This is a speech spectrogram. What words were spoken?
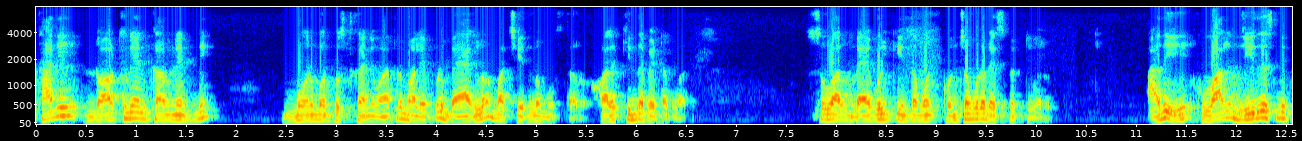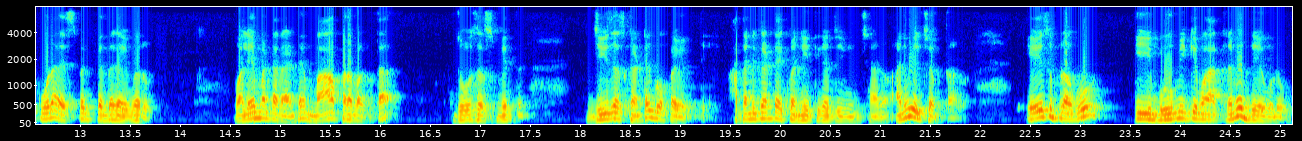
కానీ డాక్టర్ అండ్ కామినెంట్ని మోర్మోన్ పుస్తకాన్ని మాత్రం వాళ్ళు ఎప్పుడు బ్యాగ్లో మా చేతిలో మూస్తారు. వాళ్ళ కింద పెట్టరు వాళ్ళు. సో వాళ్ళ బైబుల్కి ఇంత కొంచెం కూడా రెస్పెక్ట్ ఇవ్వరు. అది వాళ్ళ జీసస్ని కూడా రెస్పెక్ట్ పెద్దగా ఇవ్వరు. వాళ్ళు ఏమంటారంటే మా ప్రవక్త జోసెఫ్ స్మిత్ జీసస్ కంటే గొప్ప వ్యక్తి. అతని కంటే ఎక్కువ నీతిగా జీవించాడు అని వీళ్ళు చెప్తారు. యేసు ప్రభు ఈ భూమికి మాత్రమే దేవుడు.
